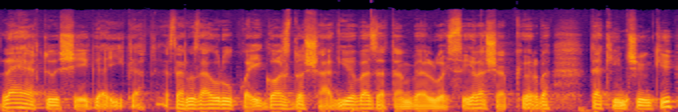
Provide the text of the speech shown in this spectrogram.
lehetőségeiket ezen az európai gazdasági jövezeten belül, hogy szélesebb körbe tekintsünk ki,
